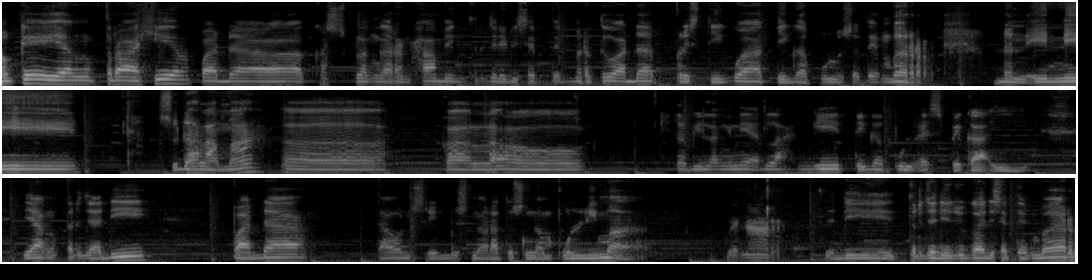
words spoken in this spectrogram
Oke, yang terakhir pada kasus pelanggaran HAM yang terjadi di September itu ada peristiwa 30 September dan ini sudah lama uh, kalau kita bilang ini adalah G30 SPKI yang terjadi pada tahun 1965. Benar. Jadi terjadi juga di September.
